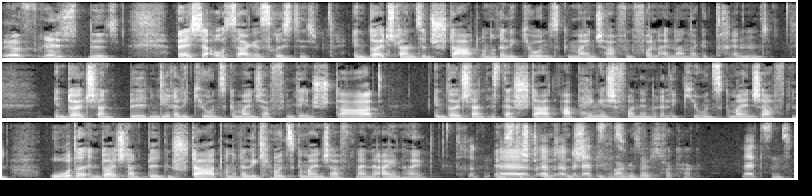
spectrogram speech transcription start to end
Erst recht nicht. Welche Aussage ist richtig? In Deutschland sind Staat und Religionsgemeinschaften voneinander getrennt. In Deutschland bilden die Religionsgemeinschaften den Staat. In Deutschland ist der Staat abhängig von den Religionsgemeinschaften. Oder in Deutschland bilden Staat und Religionsgemeinschaften eine Einheit. Dritten, Wenn es äh, dich äh, trifft, äh, hätte ich die letztens. Frage selbst verkackt. Letztens.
